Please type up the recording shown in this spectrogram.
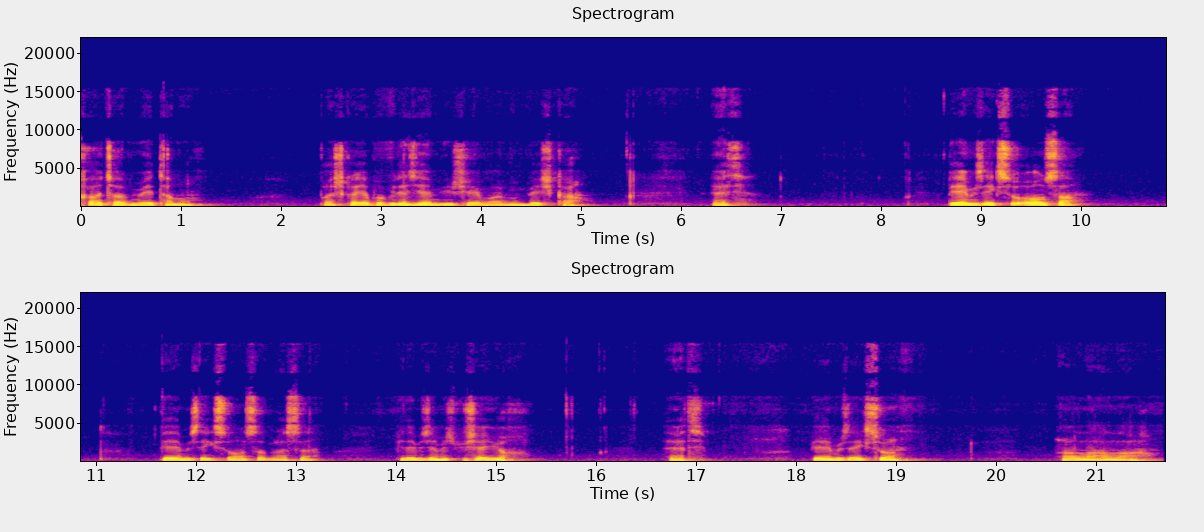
K çarpı M tamam. Başka yapabileceğim bir şey var mı? 5K. Evet. B'miz eksi 10 sa B'miz eksi 10 sa burası bilebileceğim hiçbir şey yok. Evet. B'miz eksi 10. Allah Allah.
